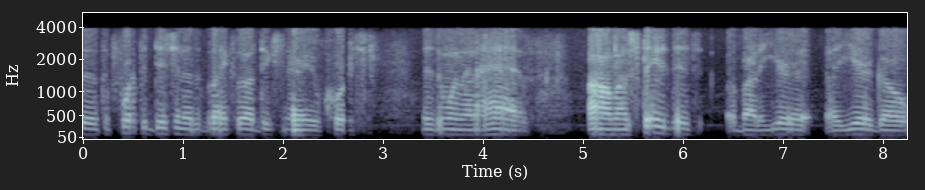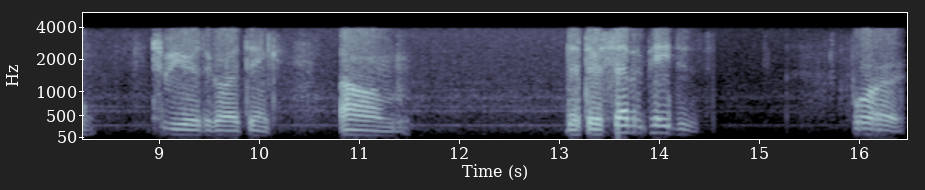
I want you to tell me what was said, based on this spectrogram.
the, the fourth edition of the Black's Law Dictionary, of course, is the one that I have. Um, I've stated this about a year a year ago, two years ago, I think. Um, that there's seven pages for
